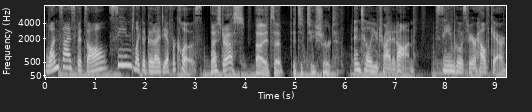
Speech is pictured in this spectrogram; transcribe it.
One size fits all seemed like a good idea for clothes. Nice dress. Uh, it's a it's a t-shirt. Until you tried it on. Same goes for your healthcare.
